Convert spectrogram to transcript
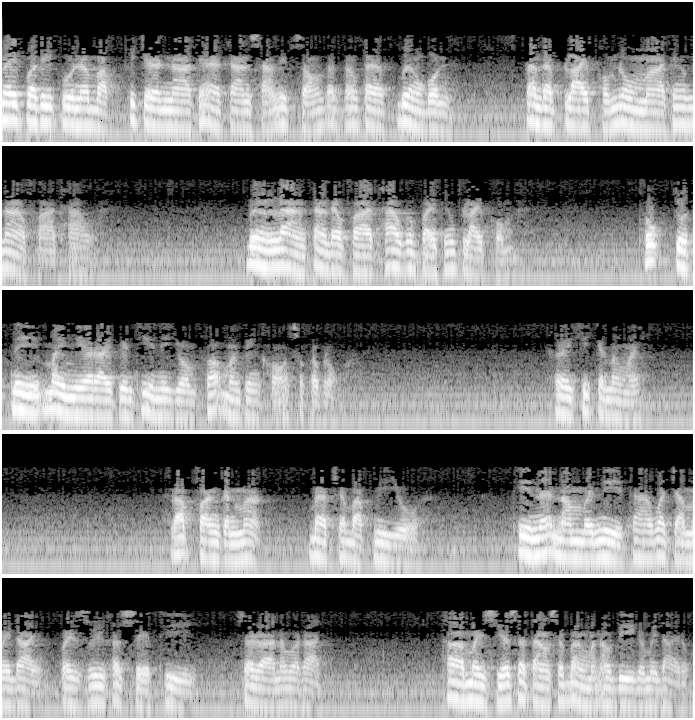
ในปฏิกูลบับพิจารณาที่อาการสามสิบสองตั้งแต่เบื้องบนตั้งแต่ปลายผมลงมาถึงหน้าฝ่าเท้า เบื้องล่างตั้งแต่ฝ่าเท้าขึ้นไปถึงปลายผม ทุกจุดนี้ไม่มีอะไรเป็นที่นิยม เพราะมันเป็นของสกปรก เคยคิดกันบ้างไหม รับฟังกันมาก แบบฉบับมีอยู่ ที่แนะนำไว้นี่ถ้าว่าจำไม่ได้ ไปซื้อคัสเศษที่สรานวราช ถ้าไม่เสียสตางค์ซะบ้างมันเอาดีก็ไม่ได้หรอก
